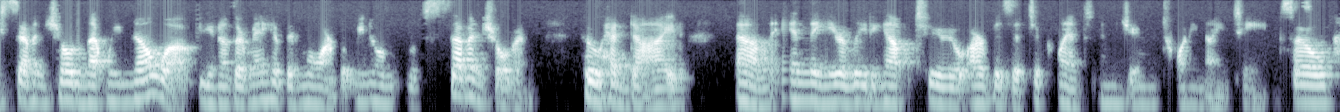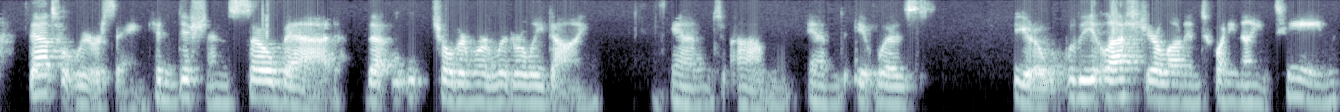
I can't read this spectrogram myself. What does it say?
seven children that we know of. You know, there may have been more, but we know of seven children who had died um, in the year leading up to our visit to Clint in June 2019. So that's what we were saying. Conditions so bad that children were literally dying, and um, and it was, you know, the last year alone in 2019,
